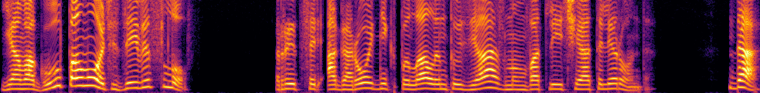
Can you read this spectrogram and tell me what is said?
«Я могу помочь деве слов?» Рыцарь-огородник пылал энтузиазмом, в отличие от Элеронда. «Да,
